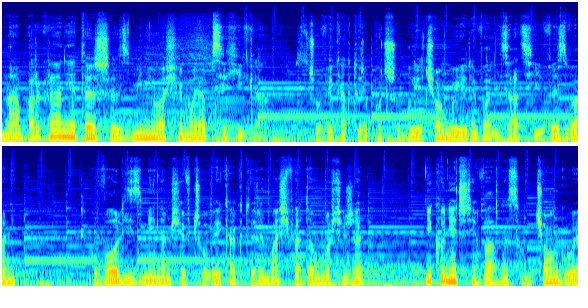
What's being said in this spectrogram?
Na parkrunie też zmieniła się moja psychika. Z człowieka, który potrzebuje ciągłej rywalizacji i wyzwań, powoli zmieniam się w człowieka, który ma świadomość, że niekoniecznie ważne są ciągłe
